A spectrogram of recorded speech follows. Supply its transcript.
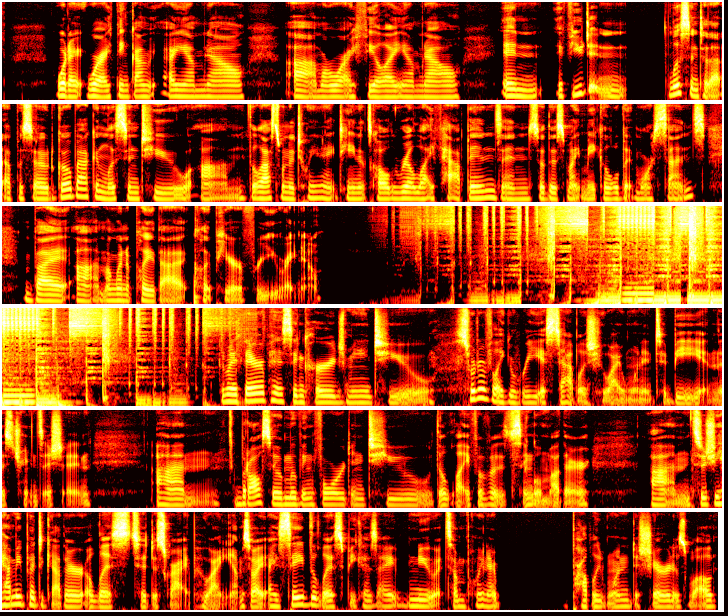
what I where I think I'm, I am now, um, or where I feel I am now. And if you didn't listen to that episode, go back and listen to um, the last one of 2019. It's called Real Life Happens. And so this might make a little bit more sense. But um, I'm going to play that clip here for you right now. my therapist encouraged me to sort of like reestablish who I wanted to be in this transition. Um, but also moving forward into the life of a single mother. Um, so she had me put together a list to describe who I am. So I, I saved the list because I knew at some point I probably wanted to share it as well.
